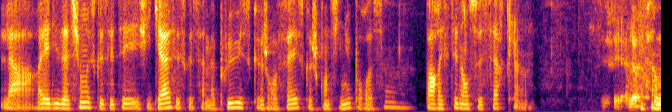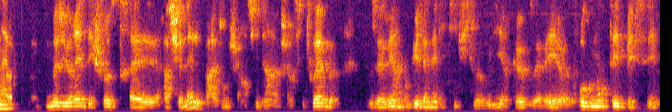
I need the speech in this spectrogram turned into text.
la réalisation, est-ce que c'était efficace, est-ce que ça m'a plu, est-ce que je refais, est-ce que je continue pour pas rester dans ce cercle fait. À la fois mesurer des choses très rationnelles. Par exemple, sur un site, un site web, vous avez un Google Analytics qui va vous dire que vous avez euh, augmenté, baissé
